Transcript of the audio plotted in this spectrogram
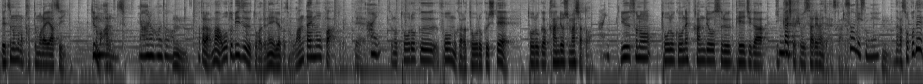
別のものを買ってもらいやすいっていうのもあるんですよ。うん、なるほど、うん、だからまあオートビズとかでねいわばそのワンタイムオファーとか言って、はい、その登録フォームから登録して登録が完了しましたと。い。う、その登録を、ね、完了するページが1回しか表示されないじゃないですか、うん、そうですね、うん、だからそこで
